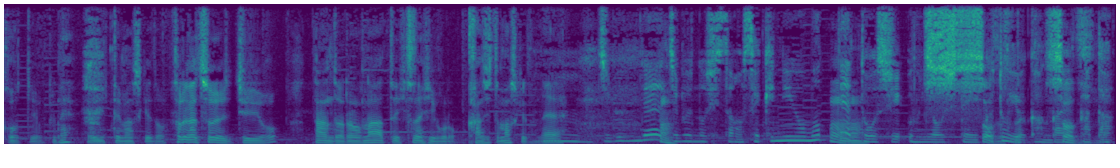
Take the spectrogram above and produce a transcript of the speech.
思考ってよくね、言ってますけど、それがすごい重要なんだろうなと常日頃感じてますけどね、うん、自分で自分の資産を責任を持って投資、運用していくという考え方、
